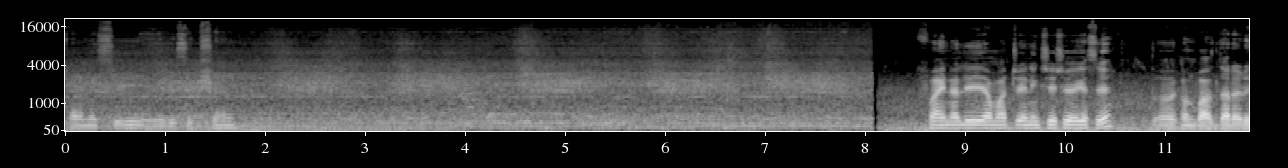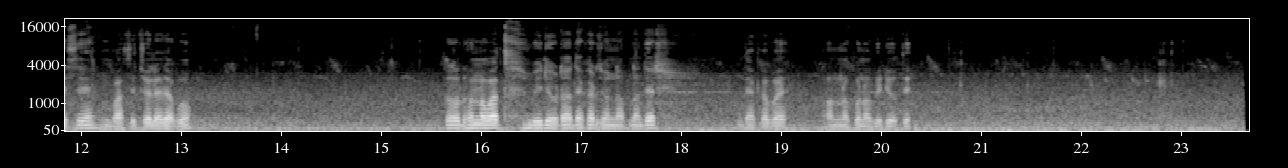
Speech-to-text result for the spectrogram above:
ফার্মেসি রিসেপশন ফাইনালি আমার ট্রেনিং শেষ হয়ে গেছে। তো এখন বাস দাঁড়া রয়েছে, বাসে চলে যাব। তো ধন্যবাদ ভিডিওটা দেখার জন্য আপনাদের। দেখাবে অন্য কোনো ভিডিওতে।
